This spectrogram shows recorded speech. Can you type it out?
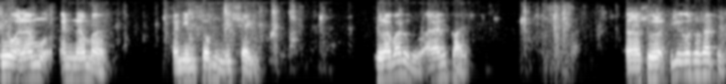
Huwa alamu an-nama Kanimtum Nishai Surah baru tu, Al-Anfal uh, Surah 301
